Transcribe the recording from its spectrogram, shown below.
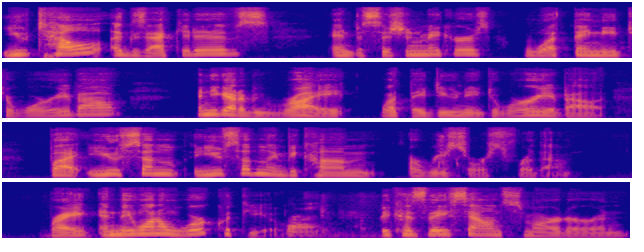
You tell executives and decision makers what they need to worry about. And you got to be right what they do need to worry about but you some you suddenly become a resource for them right? And they want to work with you right. because they sound smarter and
